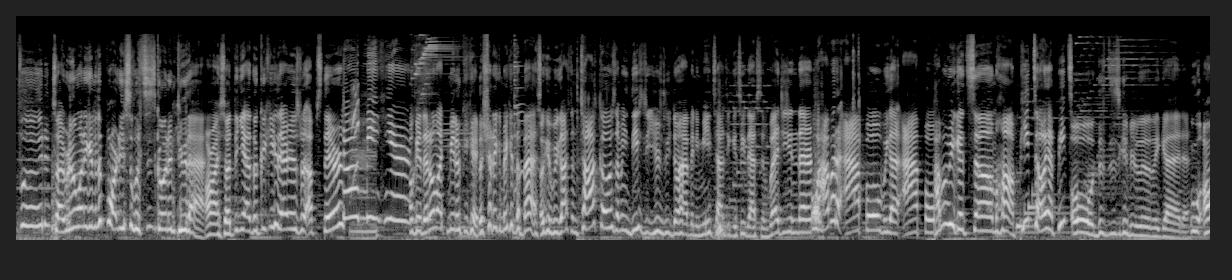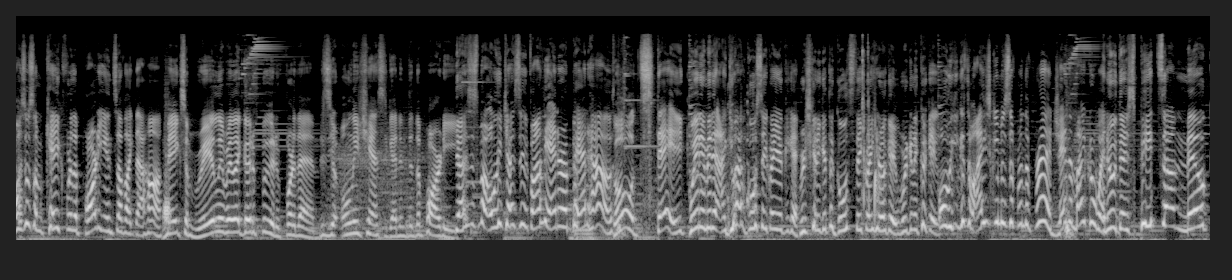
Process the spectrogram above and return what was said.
food. So I really want to get to the party, so let's just go ahead and do that. All right, so I think, yeah, the cooking area is upstairs. No, me here. Okay, they don't like meat. Okay, okay. Let's try to make it the best. Okay, we got some tacos. I mean, these usually don't have any meat. As you can see, they have some veggies in there. Oh, how about an apple? We got apple. How about we get some, huh? Pizza. Oh, yeah, pizza. Oh, this, this is going to be really good. Ooh, also some cake for the party and stuff like that, huh? Make some really, really good food for them. This is your only chance to get into the party. Yeah, this is my only chance to finally enter a banned house. Gold steak. Wait a minute. I do have gold steak right here. Okay, okay. We're just going to get the gold steak right here. Okay, we're going to cook it. Oh, we can get some ice cream and stuff from the fridge and the microwave. Dude, there's pizza, milk,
